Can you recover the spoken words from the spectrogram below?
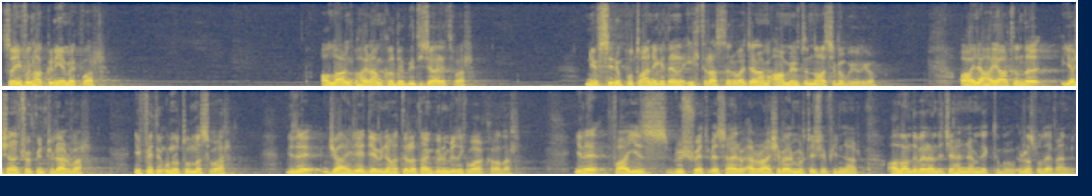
Zayıfın hakkını yemek var. Allah'ın hayram kıldığı bir ticaret var. Nefsinin put haline getiren ihtirasları var. Cenab-ı Amelütün nasibe buyuruyor. Aile hayatında yaşanan çöküntüler var. İffetin unutulması var. Bize cahiliye devrini hatırlatan günümüzdeki vakalar. Yine faiz, rüşvet vesaire er-raşi vel mürteşefинler. Allah'ın da veren de cehennemlikti bu. Resul Efendimiz.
